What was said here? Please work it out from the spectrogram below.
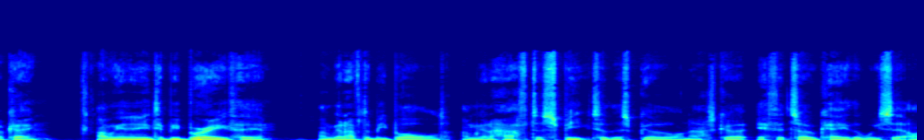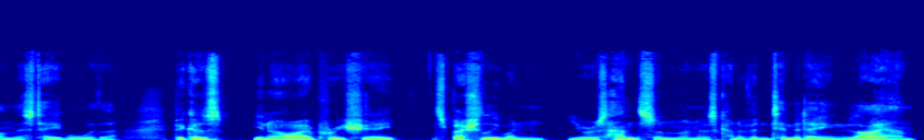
okay, I'm going to need to be brave here. I'm going to have to be bold. I'm going to have to speak to this girl and ask her if it's okay that we sit on this table with her, because you know I appreciate especially when you're as handsome and as kind of intimidating as I am,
